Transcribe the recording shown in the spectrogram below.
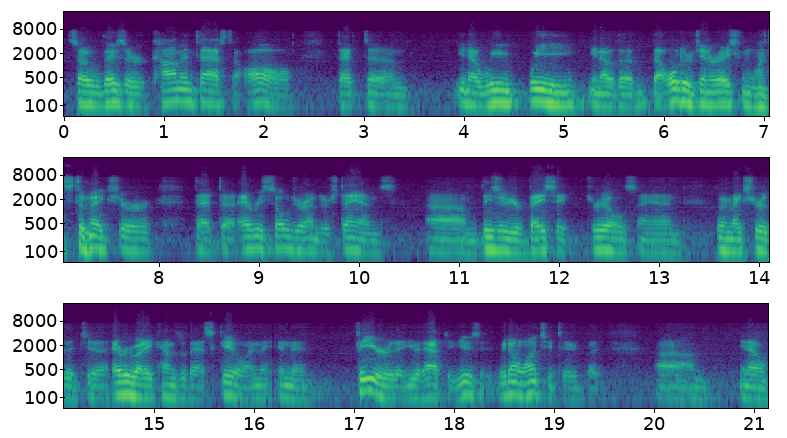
So those are common tasks to all that, um, you know, we, we, you know, the, the older generation wants to make sure that uh, every soldier understands um, these are your basic drills and we make sure that uh, everybody comes with that skill and the, and the fear that you would have to use it. We don't want you to, but um, you know,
